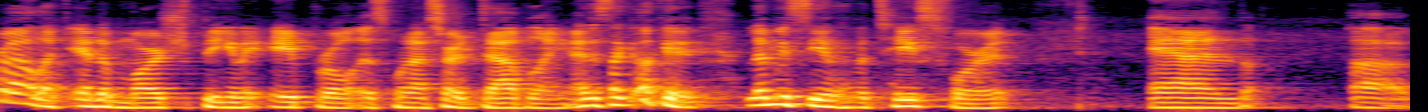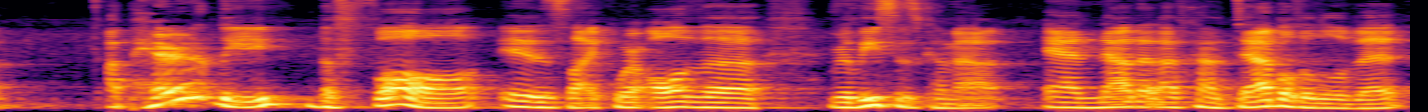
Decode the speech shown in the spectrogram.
around like end of March, beginning of April is when I started dabbling. And it's like, okay, let me see if I have a taste for it. And uh, apparently, the fall is like where all the releases come out. And now that I've kind of dabbled a little bit,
